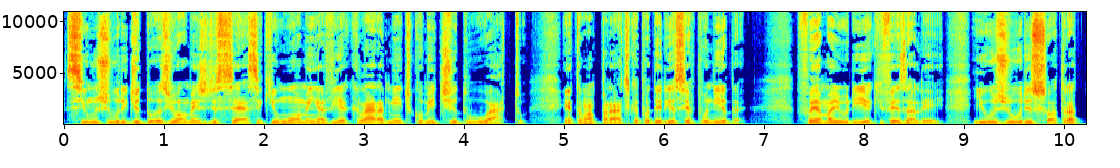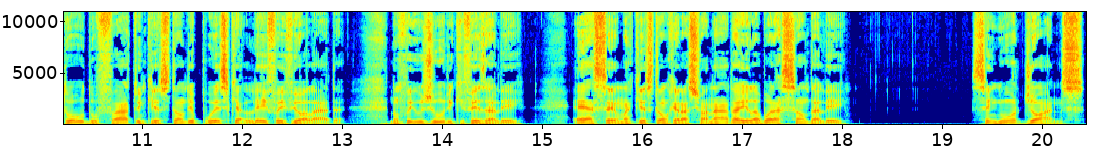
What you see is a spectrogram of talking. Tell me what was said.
Se um júri de doze homens dissesse que um homem havia claramente cometido o ato, então a prática poderia ser punida. Foi a maioria que fez a lei, e o júri só tratou do fato em questão depois que a lei foi violada. Não foi o júri que fez a lei. Essa é uma questão relacionada à elaboração da lei. Senhor Jones,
